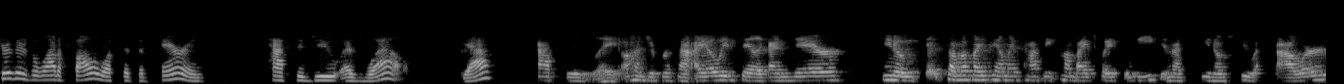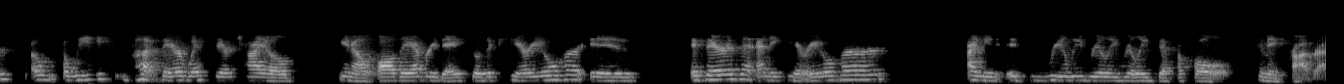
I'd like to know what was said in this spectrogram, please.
sure there's a lot of follow-up that the parents have to do as well. Yeah, absolutely. Hundred percent. I always say like I'm there, you know, some of my families have me come by twice a week and that's, you know, two hours a, a week, but they're with their child, you know, all day, every day. So the carryover is, if there isn't any carryover, I mean, it's really, really, really difficult to make progress.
